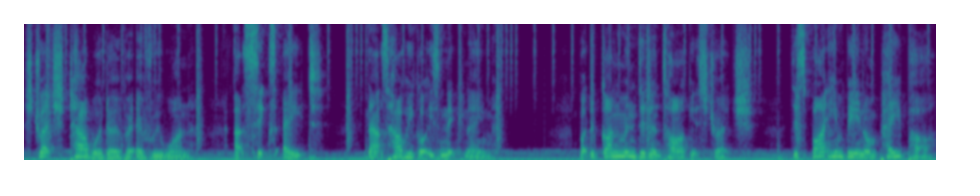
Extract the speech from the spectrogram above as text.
Stretch towered over everyone at 6'8, that's how he got his nickname. But the gunman didn't target Stretch, despite him being on paper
